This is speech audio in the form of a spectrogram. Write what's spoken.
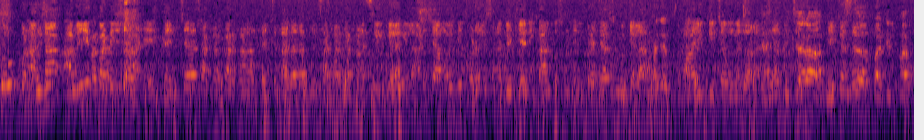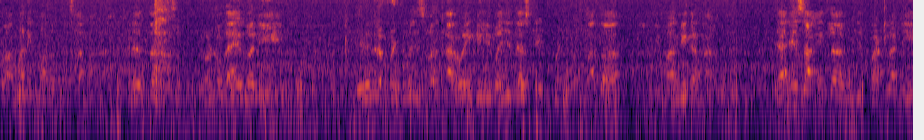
हो पण आता अभिजित पाटील जे आहेत त्यांच्या साखर कारखाना त्यांच्या ताब्यात असलेला साखर कारखाना सील केला गेला आणि त्यामुळे ते फडणवीसांना भेटले आणि कालपासून त्यांनी प्रचार सुरू केला महायुतीच्या त्याने उमेदवारांचा बिचारा अभिजित पाटील फार प्रामाणिक माणूस दिसला मला. खरं तर निवडणूक आयोगाने देवेंद्र फडणवीसवर कारवाई केली पाहिजे त्या स्टेटमेंटवर माझा मी मागणी करणार. त्यांनी सांगितलं अभिजित पाटलांनी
